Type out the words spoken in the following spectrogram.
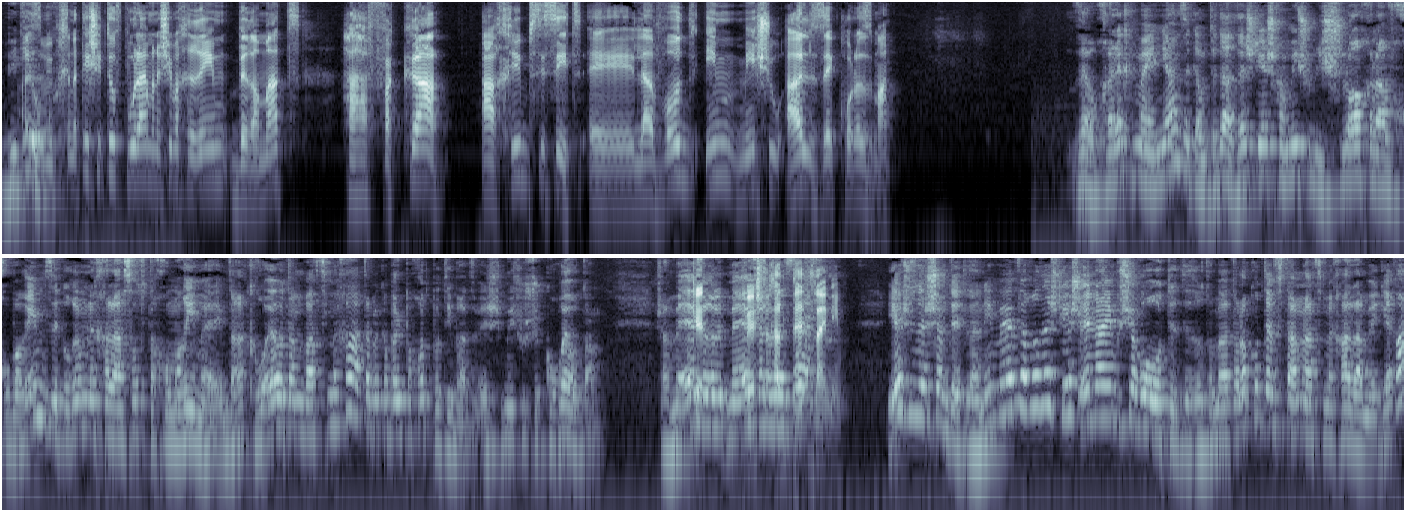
בדיוק. אז מבחינתי שיתוף פעולה עם אנשים אחרים ברמת ההפקה הכי בסיסית, אה, לעבוד עם מישהו על זה כל הזמן. זהו, חלק מהעניין זה גם, אתה יודע, זה שיש לך מישהו לשלוח עליו חומרים, זה גורם לך לעשות את החומרים האלה. אם אתה רק רואה אותם בעצמך, אתה מקבל פחות מוטיבציה, ויש מישהו שקורא אותם. עכשיו, מעבר, כן, מעבר ויש לך לזה... דדליינים. יש איזה שם דדליינים, מעבר לזה שיש עיניים שרואות את זה. זאת אומרת, אתה לא כותב סתם לעצמך למגירה,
